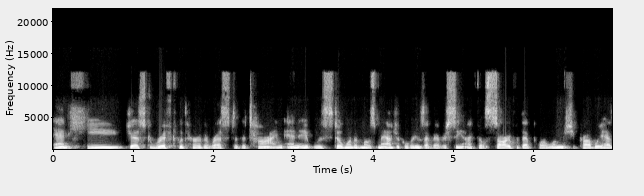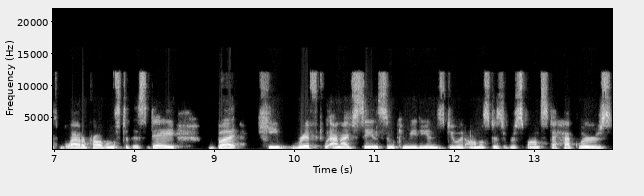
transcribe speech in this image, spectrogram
and he just riffed with her the rest of the time. And it was still one of the most magical things I've ever seen. I feel sorry for that poor woman. She probably has bladder problems to this day, but he riffed, and I've seen some comedians do it almost as a response to hecklers.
